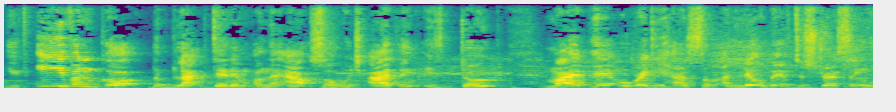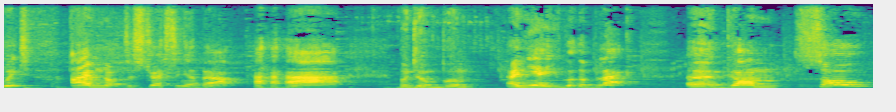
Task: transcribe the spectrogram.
you've even got the black denim on the outsole, which I think is dope. My pair already has some a little bit of distressing, which I'm not distressing about. Ha ha ha. Ba-dum boom. And yeah, you've got the black uh, gum sole.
